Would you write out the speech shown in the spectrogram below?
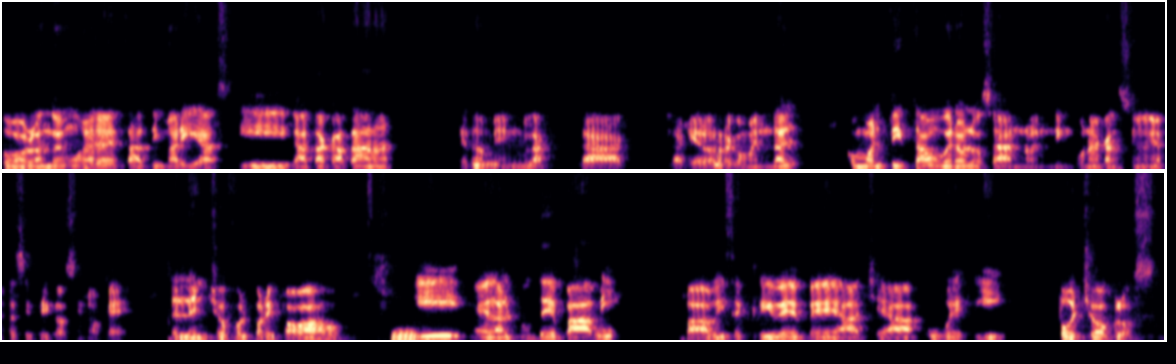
So, hablando de mujeres, está Di Marías y Gata Katana, que también la, la, la quiero recomendar. Como artista overall, o sea, no en ninguna canción en específico, sino que del Shuffle por ahí para abajo. Y el álbum de Babi. Babi se escribe B-H-A-V-I, Pochoclos.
